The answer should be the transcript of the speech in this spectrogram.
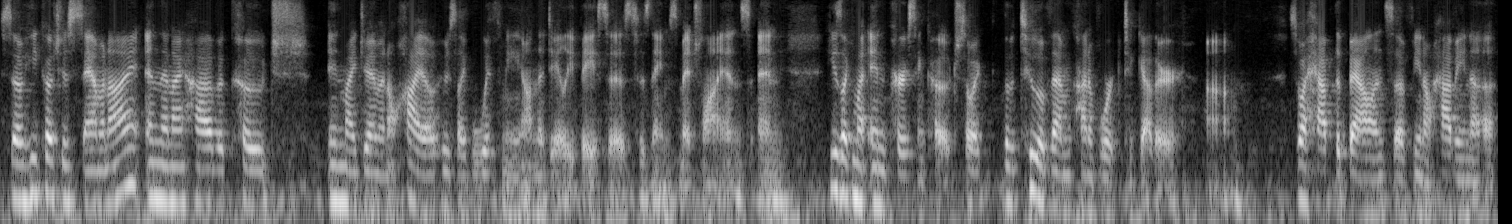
so he coaches sam and i and then i have a coach in my gym in Ohio who's like with me on the daily basis. His name's Mitch Lyons, and he's like my in-person coach. So I, the two of them kind of work together. Um, so I have the balance of you know having a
